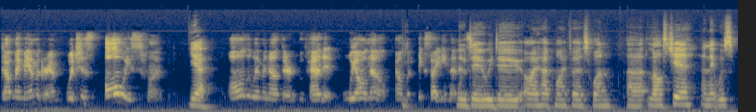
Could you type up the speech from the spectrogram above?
got my mammogram, which is always fun. Yeah, All the women out there who've had it, we all know how exciting that is. we do, we do. I had my first one uh, last year and it was,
